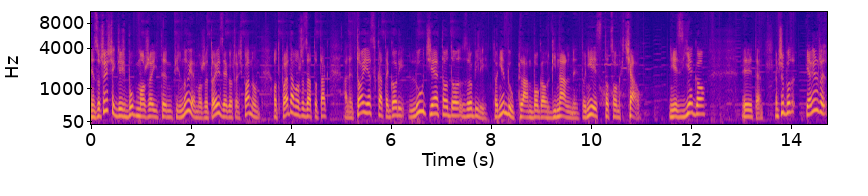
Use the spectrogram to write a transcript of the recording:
Więc oczywiście gdzieś Bóg może i tym pilnuje, może to jest jego część planu, odpowiada może za to tak, ale to jest w kategorii ludzie to do, zrobili. To nie był plan Boga oryginalny, to nie jest to, co on chciał. Nie jest jego yy, ten. Znaczy, bo ja wiem, że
